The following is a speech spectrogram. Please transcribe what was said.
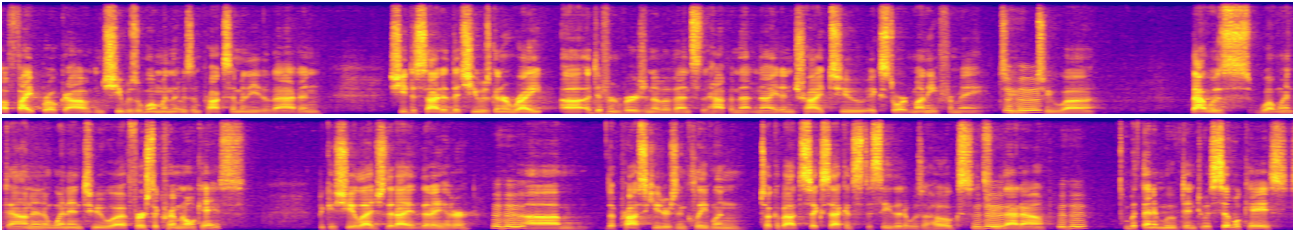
a, a, fight broke out, and she was a woman that was in proximity to that, and she decided that she was going to write uh, a different version of events that happened that night and try to extort money from me to mm-hmm. to uh, that was what went down, and it went into uh, first a criminal case because she alleged that I that I hit her. Mm-hmm. Um, the prosecutors in Cleveland took about six seconds to see that it was a hoax and mm-hmm. threw that out. But then it moved into a civil case,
